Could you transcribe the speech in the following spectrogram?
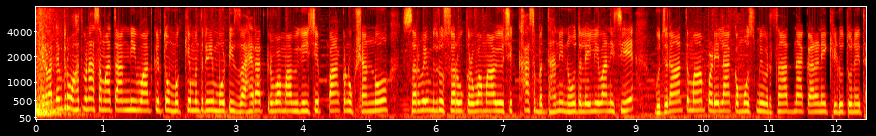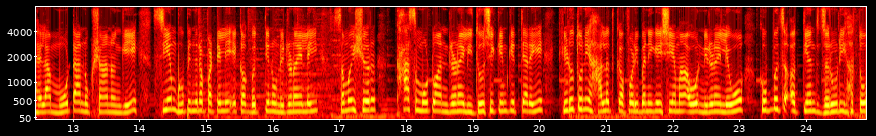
ત્યારબાદ મિત્રો મહત્વના સમાચારની વાત કરતો મુખ્યમંત્રીની મોટી જાહેરાત કરવામાં આવી ગઈ છે. પાક નુકસાનનો સર્વે મિત્રો શરૂ કરવામાં આવ્યો છે. ખાસ બધાની નોંધ લઈ લેવાની છે. ગુજરાતમાં પડેલા કમોસમી વરસાદના કારણે ખેડૂતોને થયેલા મોટા નુકસાન અંગે સીએમ ભૂપેન્દ્ર પટેલે એક અગત્યનો નિર્ણય લઈ સમયસર ખાસ મોટો આ નિર્ણય લીધો છે. કેમ કે ત્યારે ખેડૂતોની હાલત કફોડી બની ગઈ છે. એમાં આવો નિર્ણય લેવો ખૂબ જ અત્યંત જરૂરી હતો.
